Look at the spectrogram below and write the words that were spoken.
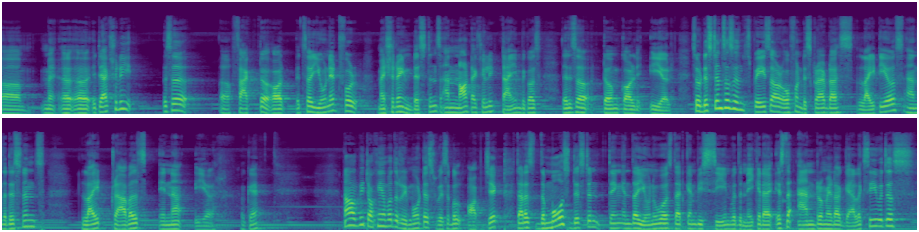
um, uh, uh, it actually is a, a, factor or it's a unit for measuring distance and not actually time because there is a term called year. So distances in space are often described as light years, and the distance light travels in a year. Okay now I'll be talking about the remotest visible object. That is the most distant thing in the universe that can be seen with the naked eye is the Andromeda galaxy, which is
